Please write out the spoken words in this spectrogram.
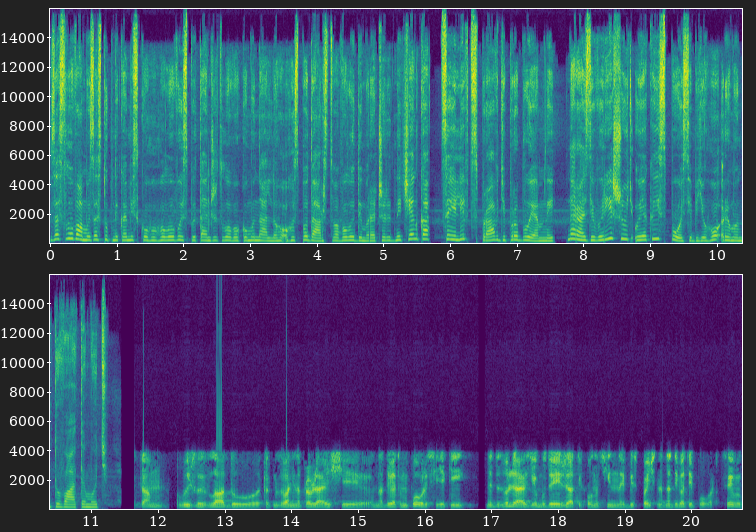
За словами заступника міського голови з питань житлово-комунального господарства Володимира Чередниченка, цей ліфт справді проблемний. Наразі вирішують, у який спосіб його ремонтуватимуть. Там вийшли з ладу так звані направляючі на дев'ятому поверсі, які не дозволяють йому доїжджати повноцінно і безпечно на дев'ятий поверх. Це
